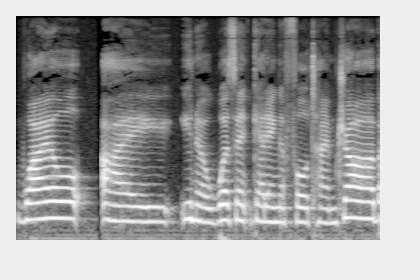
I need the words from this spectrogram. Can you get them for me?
while I, you know, wasn't getting a full time job,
